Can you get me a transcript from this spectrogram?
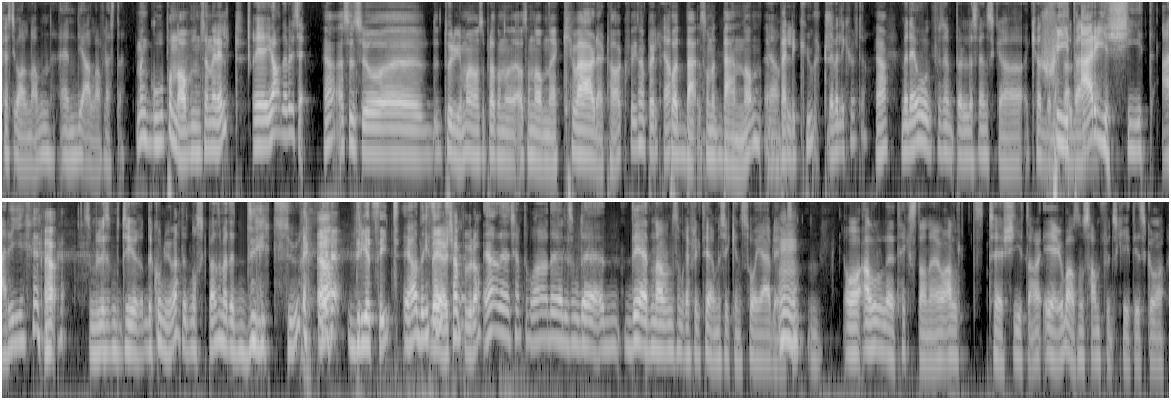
festivalnavn enn de aller fleste. Men god på navn generelt. Eh, ja, det vil jeg si. Ja, jeg syns jo uh, Torgrim har jo også pratet om altså navnet Kvelertak, for eksempel, Ja. et som et bandnavn. Ja. Veldig kult. Det er veldig kult, ja. Ja. Men det er jo for eksempel det svenske Skiterg. Skiterg. Ja. Som liksom betyr Det kunne jo vært et norsk band som heter Drittsur. ja. Dritsint. Ja, Det er jo kjempebra. Ja, det er kjempebra. Det er liksom det, det er et navn som reflekterer musikken så jævlig, liksom. Mm. Og alle tekstene og alt til skita er jo bare sånn samfunnskritisk og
